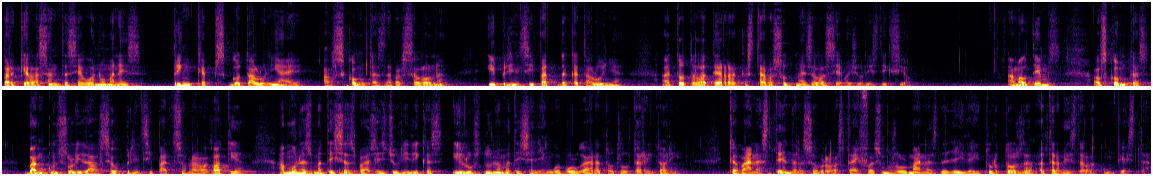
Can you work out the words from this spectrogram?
perquè la Santa Seu anomenés Prínceps Gotaluniae, els comtes de Barcelona, i Principat de Catalunya a tota la terra que estava sotmesa a la seva jurisdicció. Amb el temps, els comtes van consolidar el seu principat sobre la Gòtia amb unes mateixes bases jurídiques i l'ús d'una mateixa llengua vulgar a tot el territori, que van estendre sobre les taifes musulmanes de Lleida i Tortosa a través de la conquesta.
